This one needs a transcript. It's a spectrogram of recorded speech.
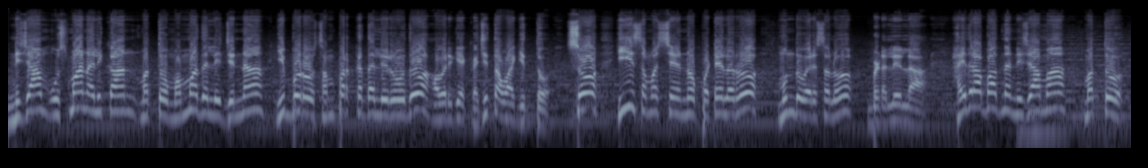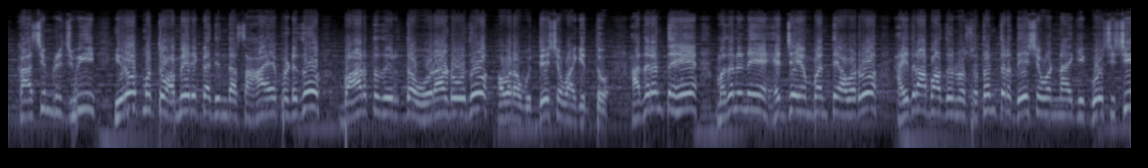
ನಿಜಾಮ್ ಉಸ್ಮಾನ್ ಅಲಿಖಾನ್ ಮತ್ತು ಮೊಹಮ್ಮದ್ ಅಲಿ ಜಿನ್ನಾ ಇಬ್ಬರು ಸಂಪರ್ಕದಲ್ಲಿರುವುದು ಅವರಿಗೆ ಖಚಿತವಾಗಿತ್ತು. ಸೊ, ಈ ಸಮಸ್ಯೆಯನ್ನು ಪಟೇಲರು ಮುಂದುವರಿಸಲು ಬಿಡಲಿಲ್ಲ. ಹೈದರಾಬಾದ್ನ ನಿಜಾಮ ಮತ್ತು ಕಾಸಿಂ ರಿಜ್ವಿ ಯುರೋಪ್ ಮತ್ತು ಅಮೆರಿಕದಿಂದ ಸಹಾಯ ಪಡೆದು ಭಾರತದ ವಿರುದ್ಧ ಹೋರಾಡುವುದು ಅವರ ಉದ್ದೇಶವಾಗಿತ್ತು. ಅದರಂತೆಯೇ ಮೊದಲನೆಯ ಹೆಜ್ಜೆ ಎಂಬಂತೆ ಅವರು ಹೈದರಾಬಾದ್ ಅನ್ನು ಸ್ವತಂತ್ರ ದೇಶವನ್ನಾಗಿ ಘೋಷಿಸಿ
